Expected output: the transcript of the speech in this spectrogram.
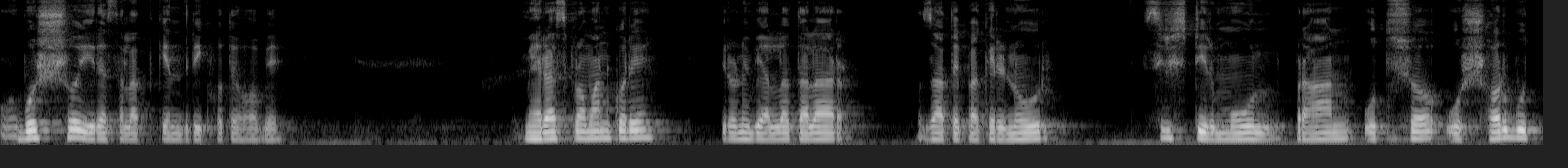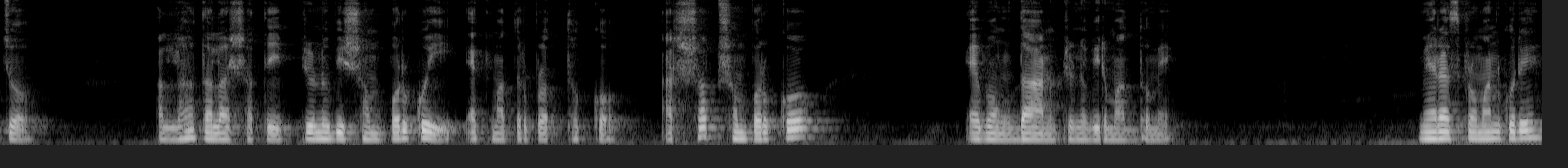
অবশ্যই রেসালাত কেন্দ্রিক হতে হবে। মেরাজ প্রমাণ করে পিরনবী আল্লাহ তালার জাতে পাকের নূর সৃষ্টির মূল, প্রাণ, উৎস ও সর্বোচ্চ আল্লাহ তালার সাথে প্রিয়নবীর সম্পর্কই একমাত্র প্রত্যক্ষ আর সব সম্পর্ক এবং দান প্রিয়নবীর মাধ্যমে। মেরাজ প্রমাণ করে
